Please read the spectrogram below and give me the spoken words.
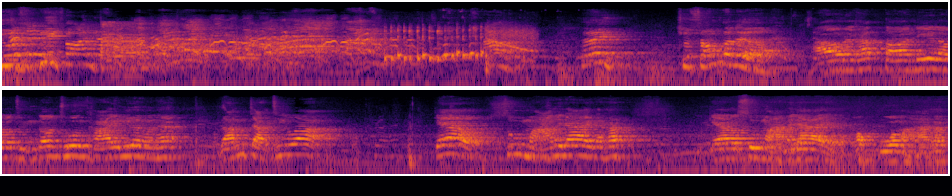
หยุดนี่ก่อนเอ้าเฮ้ยชุดสองคนเลยเหรอ เอานะครับตอนนี้เรามาถึงต้นช่วงท้ายเรื่องแล้วนะฮะหลังจากที่ว่า แก้วสู้หมาไม่ได้นะครับ แก้วสู้หมาไม่ได้เพราะกลัวหมาครับ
